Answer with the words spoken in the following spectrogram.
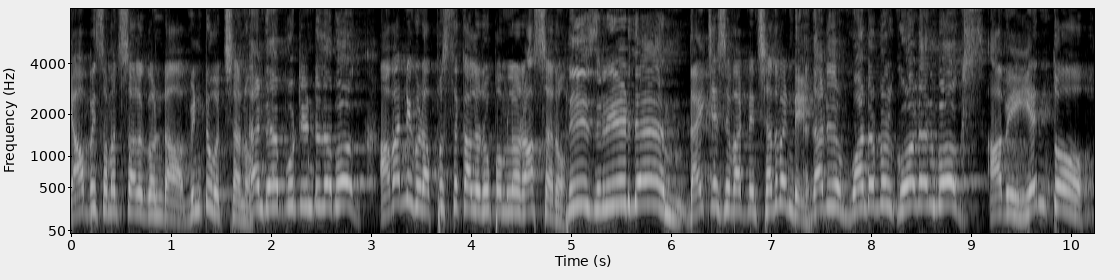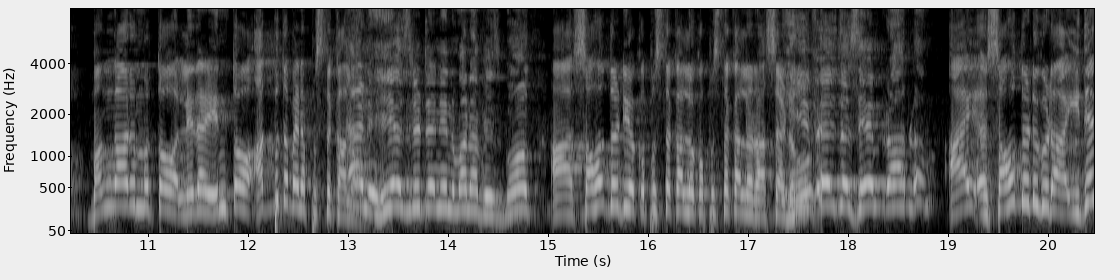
యాభై సంవత్సరాల గుండా వింటూ వచ్చాను. And they put into the book అవన్నీ కూడా పుస్తకాల రూపంలో రాస్తారు ప్లీజ్ రీడ్ దెం దయచేసి వాటిని చదవండి. That is wonderful golden books అవి ఎంతో బంగారంతో లేదా ఎంతో అద్భుతమైన పుస్తకాలు. And he in one of his book ఆ సహోదరుడి యొక్క పుస్తకాల్లో ఒక పుస్తకాల్లో రాశాడు. Face the same problem I సహోదరుడు కూడా ఇదే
